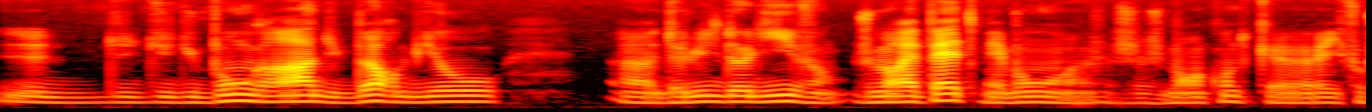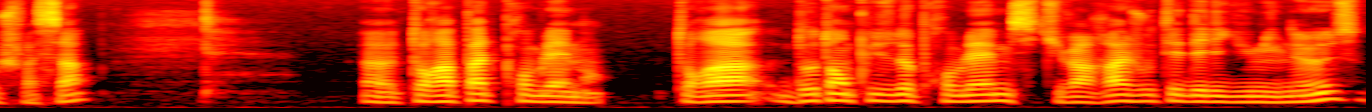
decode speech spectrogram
du, bon gras, du beurre bio, de l'huile d'olive. Je me répète, mais bon, je, me rends compte qu'il faut que je fasse ça. tu n'auras pas de problème. Tu auras d'autant plus de problèmes si tu vas rajouter des légumineuses,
